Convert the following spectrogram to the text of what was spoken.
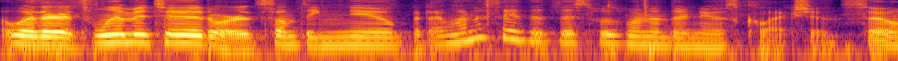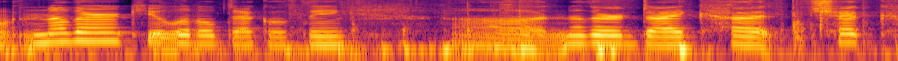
whether it's limited or it's something new, but I want to say that this was one of their newest collections. So another cute little deco thing, uh, another die cut check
